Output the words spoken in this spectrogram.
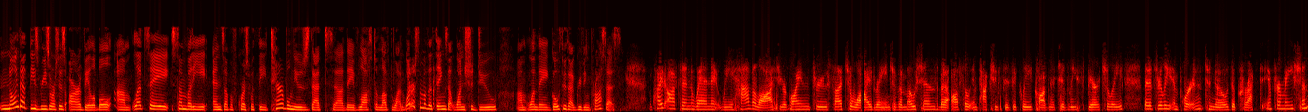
knowing that these resources are available, um, let's say somebody ends up, of course, with the terrible news that uh, they've lost a loved one. What are some of the things that one should do um, when they go through that grieving process? Quite often when we have a loss, you're going through such a wide range of emotions, but it also impacts you physically, cognitively, spiritually, that it's really important to know the correct information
